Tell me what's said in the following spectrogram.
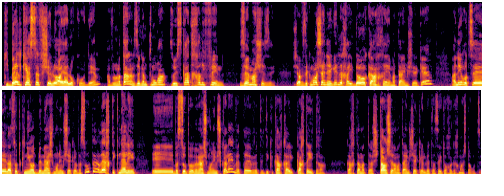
קיבל כסף שלא היה לו קודם, אבל הוא נתן על זה גם תמורה. זו עסקת חליפין, זה מה שזה. עכשיו, זה כמו שאני אגיד לך, עידו, קח 200 אה, שקל, אני רוצה לעשות קניות ב-180 שקל בסופר, לך תקנה לי אה, בסופר ב-180 שקלים ותיקח את היתרה. קח את השטר של ה-200 שקל ותעשה איתו אחר כך מה שאתה רוצה.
